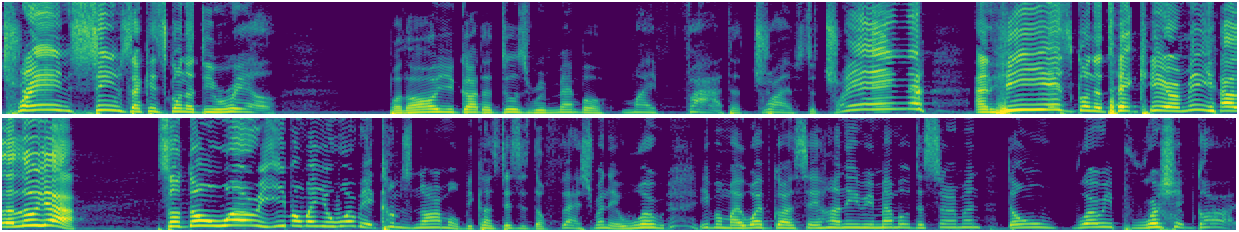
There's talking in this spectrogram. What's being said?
Train seems like it's gonna derail. But all you got to do is remember my father drives the train and he is going to take care of me. Hallelujah. So don't worry. Even when you worry, it comes normal because this is the flesh. When it worry, even my wife got to say, honey, remember the sermon? Don't worry, worship God.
